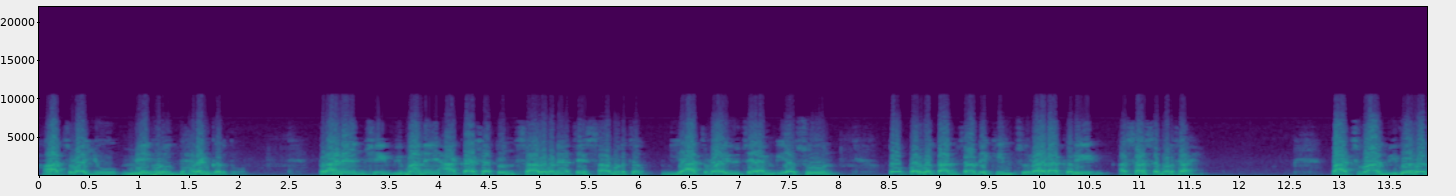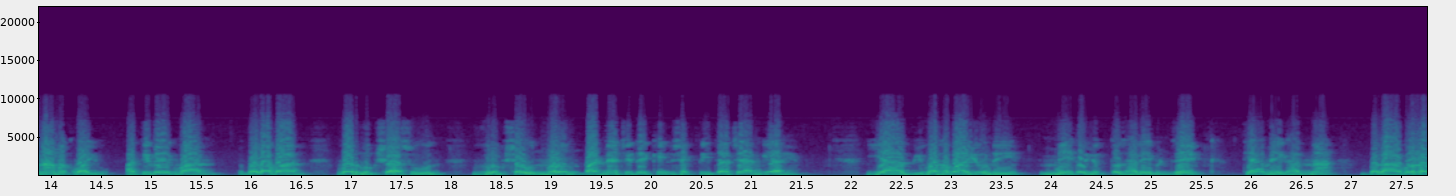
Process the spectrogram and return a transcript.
हाच वायू मेघरूप धारण करतो. प्राण्यांची विमाने आकाशातून चालवण्याचे सामर्थ्य याच वायूचे अंगी असून तो पर्वतांचा देखील चुराडा करील असा समर्थ आहे. पाचवा विवह नामक वायू अतिवेगवान बलवान व वृक्ष असून वृक्ष उन्मळून पाडण्याची देखील शक्ती त्याचे अंगी आहे. या विवहवायूने मेघयुक्त झाले म्हणजे त्या मेघांना बलावह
